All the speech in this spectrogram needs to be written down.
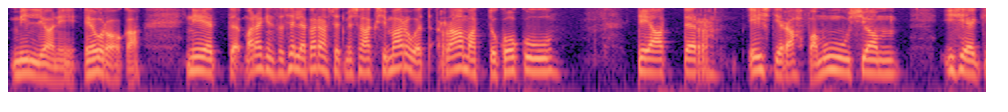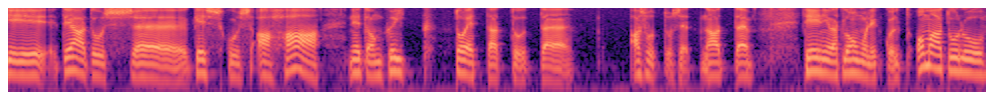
miljoni euroga. nii et ma räägin seda sellepärast, et me saaksime aru, et raamatukogu, teater, Eesti Rahva Muuseum, isegi teaduskeskus Ahaa, need on kõik toetatud eh, asutused, nad eh, teenivad loomulikult oma tulu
